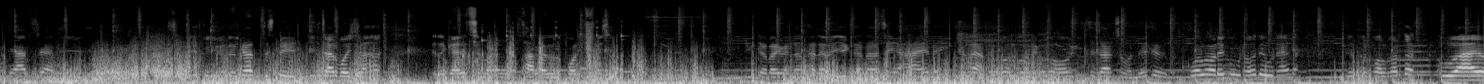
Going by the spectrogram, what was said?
अनि आज चाहिँ हामी बेलुका त्यस्तै तिन चार बजीसम्म यता गाडी छेउमा सागाहरू पर्खिँदैछ। दुइटा बाइकमा जान थाल्यो एकजना चाहिँ आएन त्यसलाई हाम्रो कल गरेको अघि चाहिँ जान्छु भन्दै थियो। कल गरेको उठाउँदै उठाएन। त्यत्रो कल गर्दा ऊ आयो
